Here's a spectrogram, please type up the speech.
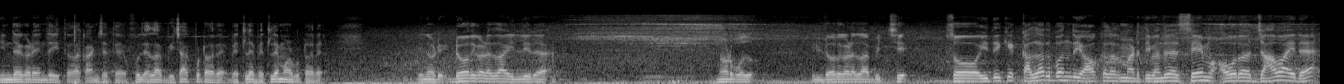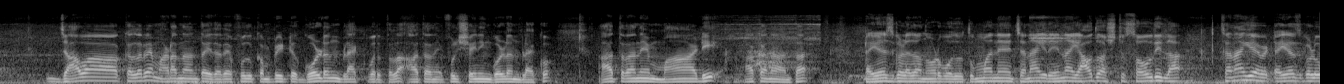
ಹಿಂದೆಗಡೆಯಿಂದ ಈ ಥರ ಕಾಣಿಸುತ್ತೆ. ಫುಲ್ ಎಲ್ಲ ಬಿಚಾಕ್ಬಿಟ್ಟವ್ರೆ ಬೆತ್ತಲೆ ಬೆತ್ತಲೆ ಮಾಡಿಬಿಟ್ಟವ್ರೆ. ಇಲ್ಲಿ ನೋಡಿ, ಡೋರ್ಗಳೆಲ್ಲ ಇಲ್ಲಿದೆ. ನೋಡ್ಬೋದು. ಇಲ್ಲಿ ಡೋರ್ಗಳೆಲ್ಲ ಬಿಚ್ಚಿ. ಸೊ ಇದಕ್ಕೆ ಕಲರ್ ಬಂದು ಯಾವ ಕಲರ್ ಮಾಡ್ತೀವಿ ಅಂದರೆ, ಸೇಮ್ ಅವರ ಜಾವ ಇದೆ. ಜಾವ ಕಲರೇ ಮಾಡೋಣ ಅಂತ ಇದ್ದಾರೆ. ಫುಲ್ ಕಂಪ್ಲೀಟ್ ಗೋಲ್ಡನ್ ಬ್ಲ್ಯಾಕ್ ಬರುತ್ತಲ್ಲ, ಆ ಥರನೇ ಫುಲ್ ಶೈನಿಂಗ್ ಗೋಲ್ಡನ್ ಬ್ಲ್ಯಾಕು ಆ ಥರನೇ ಮಾಡಿ ಹಾಕೋಣ ಅಂತ. ಟಯರ್ಸ್ಗಳೆಲ್ಲ ನೋಡ್ಬೋದು. ತುಂಬಾ ಚೆನ್ನಾಗಿದೆ. ಇನ್ನು ಯಾವುದು ಅಷ್ಟು ಸೌದಿಲ್ಲ. ಚೆನ್ನಾಗಿವೆ ಟಯರ್ಸ್ಗಳು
